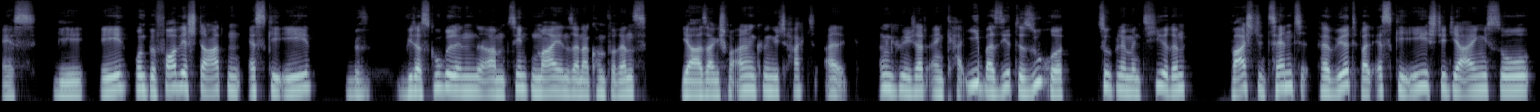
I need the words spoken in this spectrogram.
SGE. Und bevor wir starten, SGE, wie das Google in, am 10. Mai in seiner Konferenz ja, sage ich mal, angekündigt hat, angekündigt hat, eine KI-basierte Suche zu implementieren, war ich dezent verwirrt, weil SGE steht ja eigentlich so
